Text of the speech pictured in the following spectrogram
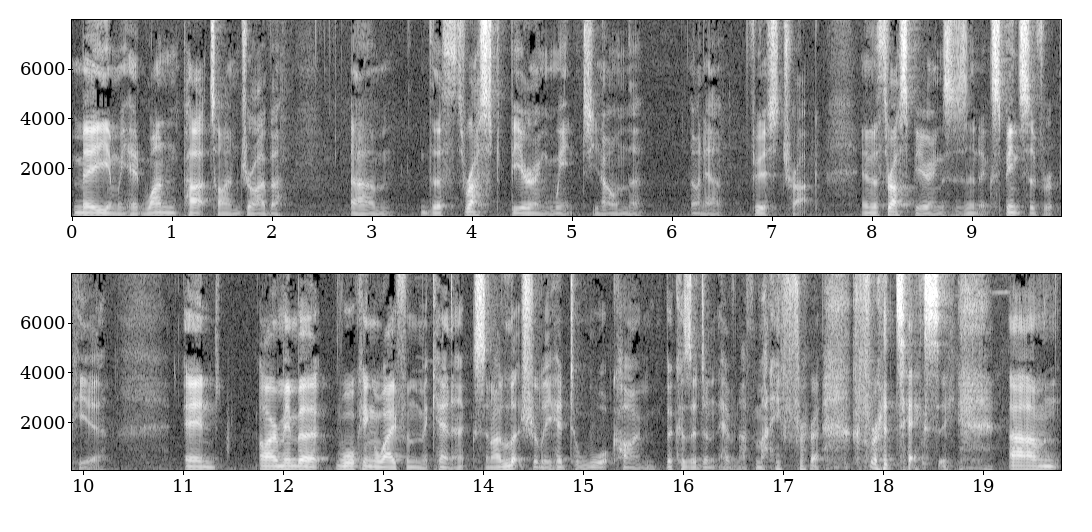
me, and we had one part-time driver. Um, the thrust bearing went, you know, on the on our first truck, and the thrust bearings is an expensive repair, and I remember walking away from the mechanics, and I literally had to walk home because I didn't have enough money for a for a taxi, um,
